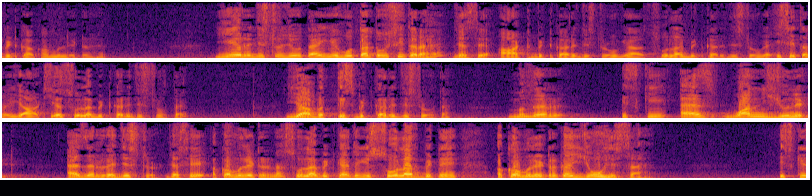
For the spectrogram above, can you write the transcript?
بٹ کا اکامولیٹر ہے۔ یہ رجسٹر جو ہوتا ہے، یہ ہوتا تو اسی طرح ہے، جیسے آٹھ بٹ کا رجسٹر ہو گیا، سولہ بٹ کا رجسٹر ہو گیا، اسی طرح یہ آٹھ یا سولہ بٹ کا رجسٹر ہوتا ہے، یا بتیس بٹ کا رجسٹر ہوتا ہے۔ مگر اس کی as one unit as a register جیسے اکومولیٹر نا، سولہ بٹ کا ہے، تو یہ سولہ بٹیں اکومولیٹر کا یوں حصہ ہے اس کے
